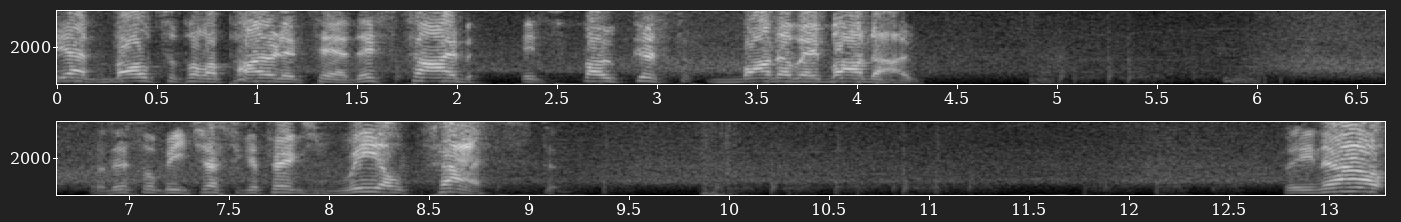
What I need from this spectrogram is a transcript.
she had multiple opponents here. This time, it's focused mono a mono. So this will be Jessica Pink's real test. See now,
